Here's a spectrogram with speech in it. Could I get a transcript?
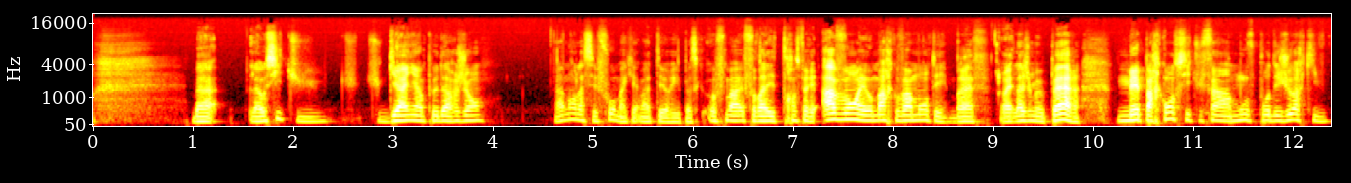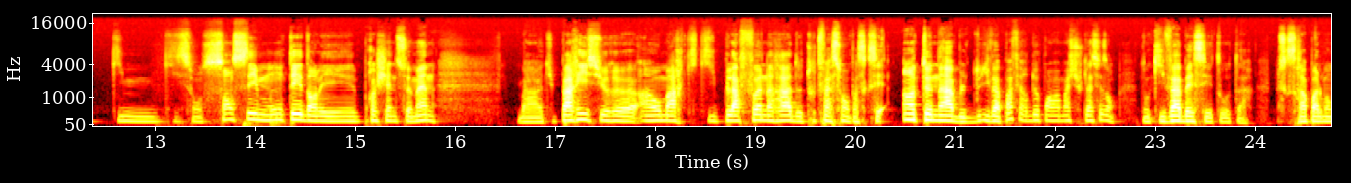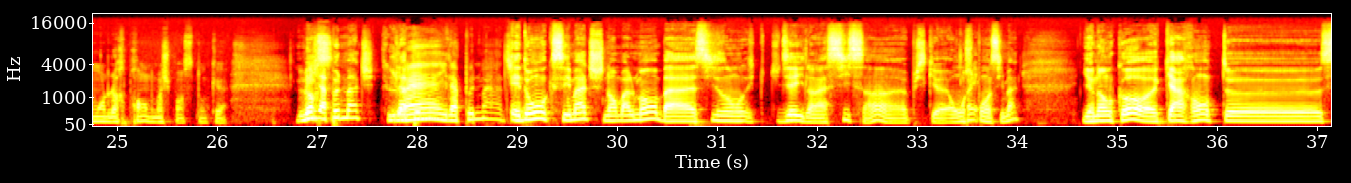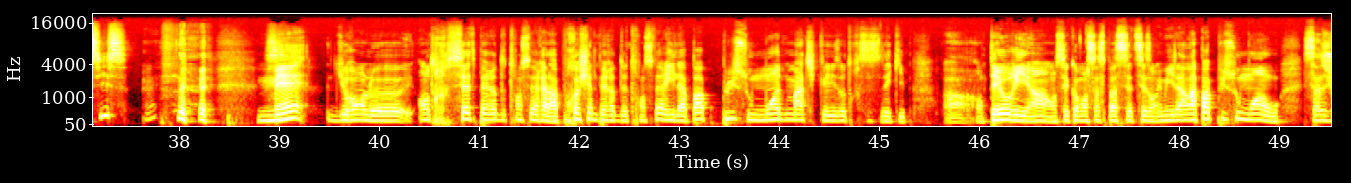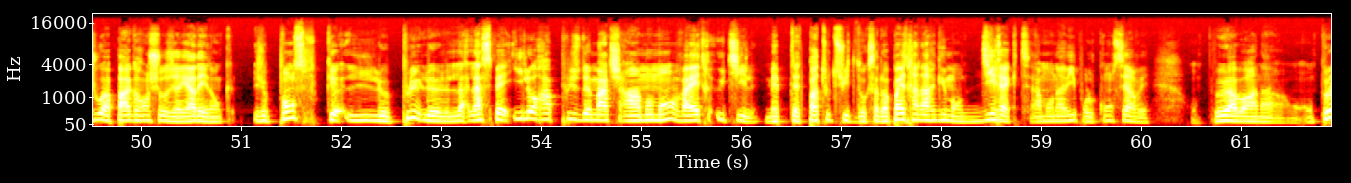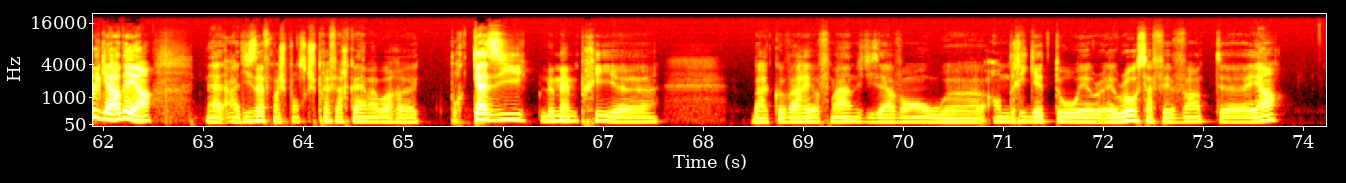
bah, là aussi, tu, tu, tu gagnes un peu d'argent. Ah non, là, c'est faux, ma, ma théorie, parce qu'il faudra les transférer avant et Omar va monter. Bref, Ouais. là, je me perds. Mais par contre, si tu fais un move pour des joueurs qui, qui, qui sont censés monter dans les prochaines semaines, bah, tu paries sur euh, un Omar qui, qui plafonnera de toute façon parce que c'est intenable. Il va pas faire deux points par match toute la saison. Donc il va baisser tôt ou tard. Parce que ce sera pas le moment de le reprendre, moi je pense. Donc, euh, Mais lors- il a peu de matchs. Il ouais, a peu de matchs. il a peu de matchs. Et donc, ces matchs, normalement, bah, s'ils ont, tu disais, il en a 6, hein, puisque 11 Oui. points en 6 matchs. Il y en a encore euh, 46. Mais durant le entre cette période de transfert et la prochaine période de transfert, il n'a pas plus ou moins de matchs que les autres équipes. Ah, en théorie, hein, on sait comment ça se passe cette saison, mais il n'en a pas plus ou moins où ça se joue à pas grand chose. J'ai regardé, donc je pense que le plus l'aspect il aura plus de matchs à un moment va être utile, mais peut-être pas tout de suite. Donc ça doit pas être un argument direct, à mon avis, pour le conserver. On peut avoir un, on peut le garder, hein, mais à, à 19, moi je pense que je préfère quand même avoir euh, pour quasi le même prix. euh, bah, Kovar et Hoffman, je disais avant, ou euh, Andrighetto et Hero, ça fait 21. Euh,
